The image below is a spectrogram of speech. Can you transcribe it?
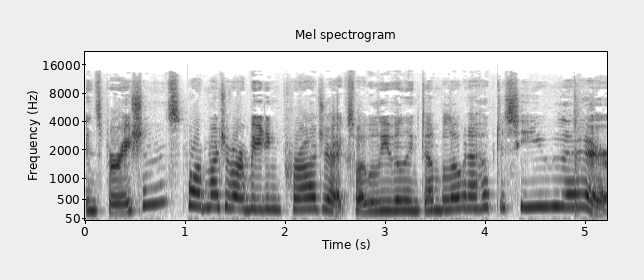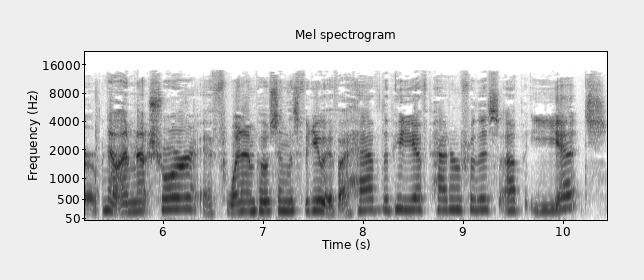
inspirations for a bunch of our beading projects. So I will leave a link down below and I hope to see you there. Now, I'm not sure if when I'm posting this video, if I have the PDF pattern for this up yet.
